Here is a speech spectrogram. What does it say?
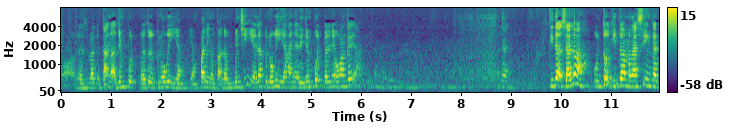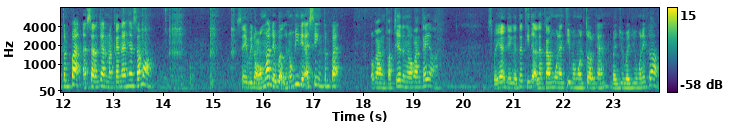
Oh, dan sebagai, Tak nak jemput Lepas tu kenuri yang yang paling tak nak benci Ialah kenuri yang hanya dijemput padanya orang kaya ha, kan? Tidak salah untuk kita mengasingkan tempat Asalkan makanannya sama Saya bin Umar dia buat kenuri Dia asing tempat Orang fakir dengan orang kaya Supaya dia kata tidaklah kamu nanti mengotorkan baju-baju mereka.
